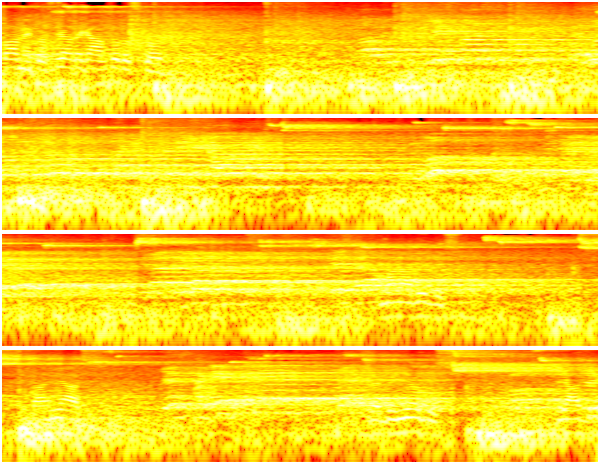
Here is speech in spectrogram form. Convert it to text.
Πάμε 23-18 το σκορ. 23-21.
